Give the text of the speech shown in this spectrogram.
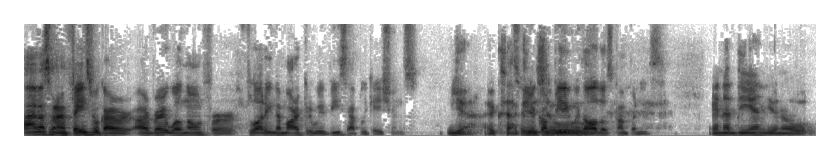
Amazon and Facebook are, are very well known for flooding the market with visa applications. Yeah, exactly. So you're competing So- with all those companies. and at the end you know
